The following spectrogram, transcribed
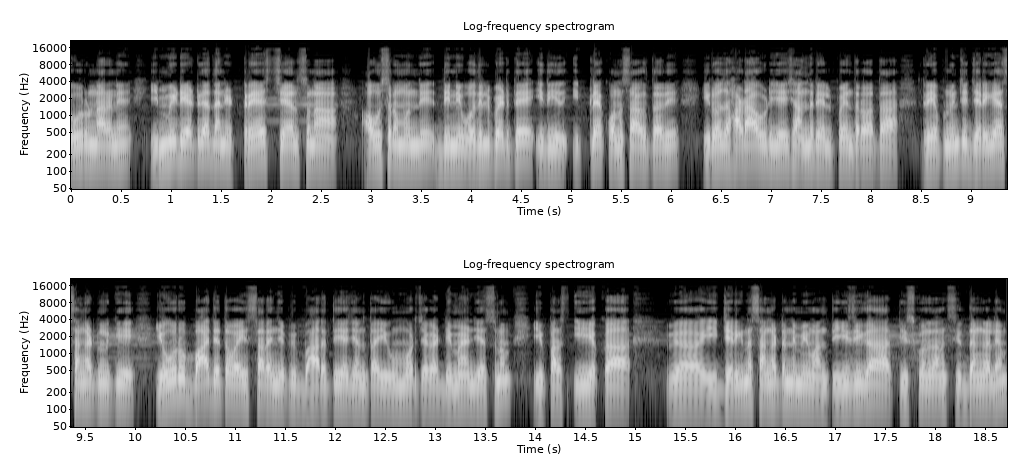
ఎవరున్నారని ఇమ్మీడియట్గా దాన్ని ట్రేస్ చేయాల్సిన అవసరం ఉంది. దీన్ని వదిలిపెడితే ఇది ఇట్లే కొనసాగుతుంది. ఈరోజు హడావుడి చేసి అందరూ వెళ్ళిపోయిన తర్వాత రేపు నుంచి జరిగే సంఘటనలకి ఎవరు బాధ్యత వహిస్తారని చెప్పి భారతీయ జనతా యువ మోర్చాగా డిమాండ్ చేస్తున్నాం. ఈ పరి ఈ యొక్క ఈ జరిగిన సంఘటనని మేము అంత ఈజీగా తీసుకునే దానికి సిద్ధంగా లేం.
